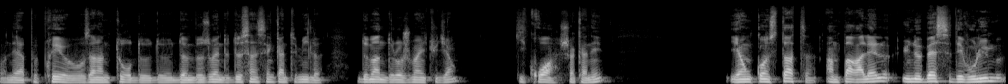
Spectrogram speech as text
on est à peu près aux alentours d'un besoin de 250 000 demandes de logements étudiants qui croît chaque année. Et on constate en parallèle une baisse des volumes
